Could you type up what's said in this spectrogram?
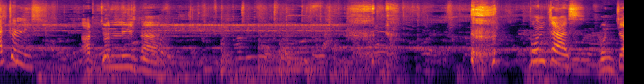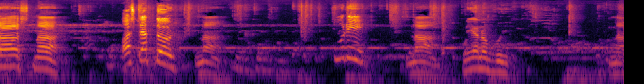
আটচল্লিশ। আটচল্লিশ না। পঞ্চাশ। পঞ্চাশ না। অষ্টাত্তর। না। কুড়ি। না। নিরানব্বই। না।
